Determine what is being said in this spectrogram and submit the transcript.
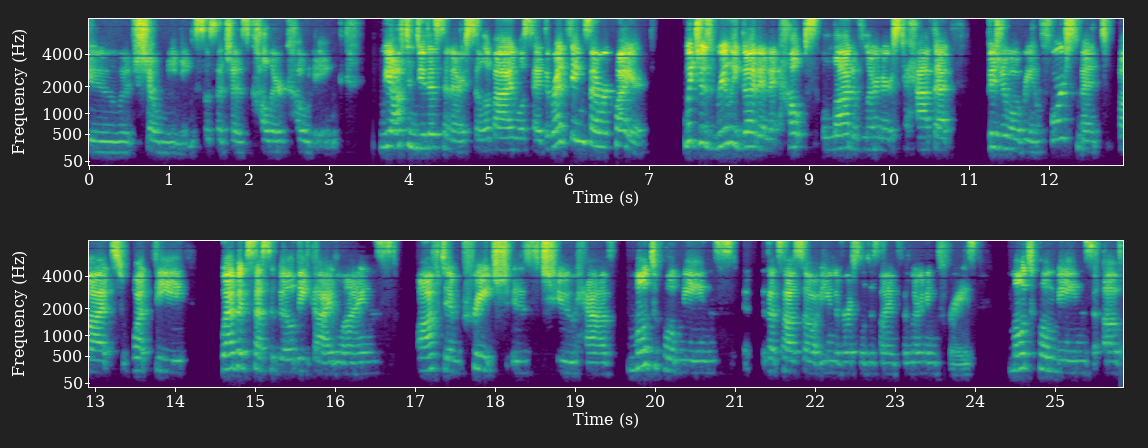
to show meaning, so such as color coding. We often do this in our syllabi. We'll say the red things are required, which is really good and it helps a lot of learners to have that visual reinforcement, but what the web accessibility guidelines often preach is to have multiple means. That's also a universal design for learning phrase multiple means of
